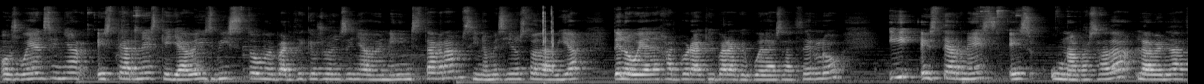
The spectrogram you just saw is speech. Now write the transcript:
os voy a enseñar este arnés que ya habéis visto, me parece que os lo he enseñado en Instagram, si no me sigues todavía te lo voy a dejar por aquí para que puedas hacerlo. Y este arnés es una pasada, la verdad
